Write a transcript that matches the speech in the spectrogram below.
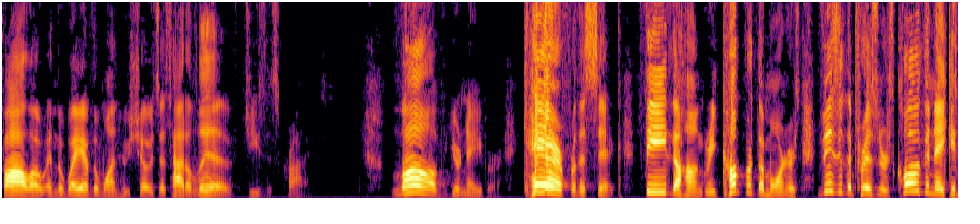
follow in the way of the one who shows us how to live, Jesus Christ. Love your neighbor, care for the sick, feed the hungry, comfort the mourners, visit the prisoners, clothe the naked,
